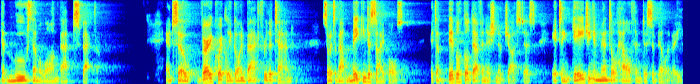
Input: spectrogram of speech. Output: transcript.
that moves them along that spectrum. And so, very quickly, going back through the 10, so it's about making disciples, it's a biblical definition of justice, it's engaging in mental health and disability,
